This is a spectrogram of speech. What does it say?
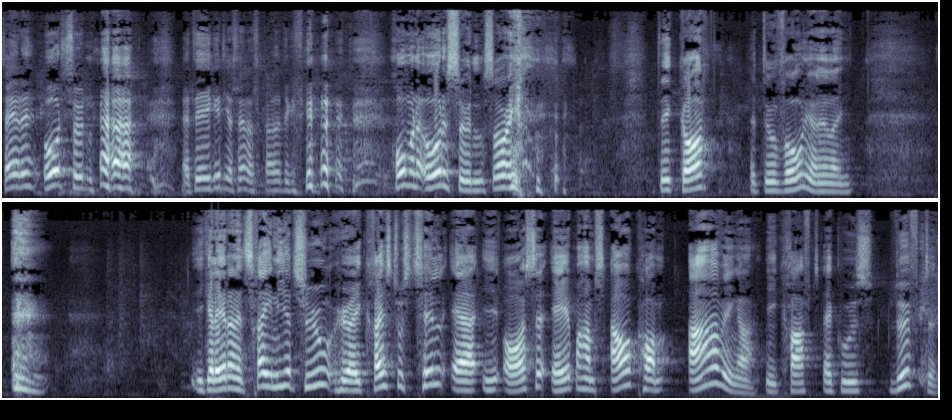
Sagde jeg det? 8.17. ja, det er ikke et, jeg selv har skrevet. Det kan Romerne 8.17, sorry. det er godt, at du er vågen, Henrik. I Galaterne 3.29 hører I Kristus til, er I også Abrahams afkom arvinger i kraft af Guds løfte.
